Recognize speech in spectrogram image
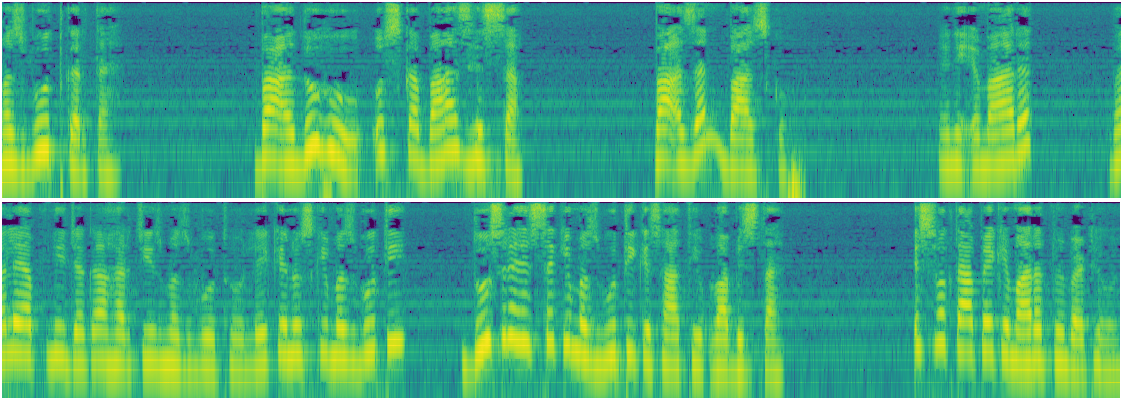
मज़बूत करता है। बादुहु, उसका बाज हिस्सा, बाजन बाज को। यानी इमारत, भले अपनी जगह हर चीज़ मज़बूत हो, लेकिन उसकी मजबूती दूसरे हिस्से की मजबूती के साथ ही वाबिस्ता है। इस वक्त आप एक इमारत में बैठे हुए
